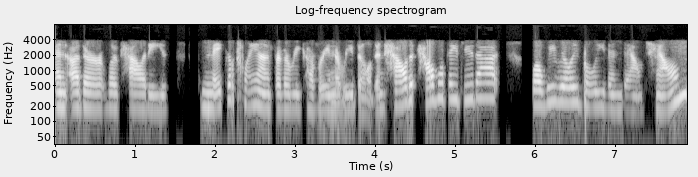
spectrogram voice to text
and other localities make a plan for the recovery and the rebuild. And how, how will they do that? Well, we really believe in downtowns,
